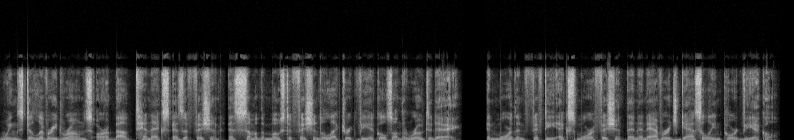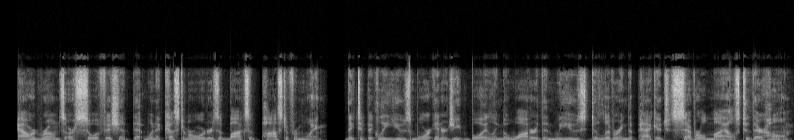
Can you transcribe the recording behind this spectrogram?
Wing's delivery drones are about 10x as efficient as some of the most efficient electric vehicles on the road today, and more than 50x more efficient than an average gasoline-powered vehicle. Our drones are so efficient that when a customer orders a box of pasta from Wing, they typically use more energy boiling the water than we use delivering the package several miles to their home.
